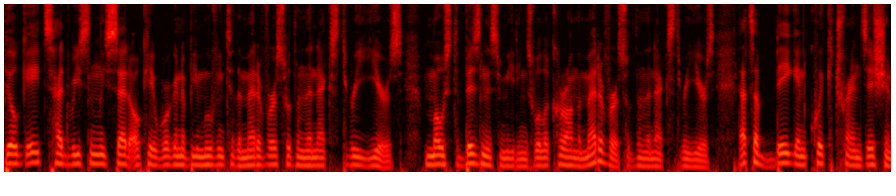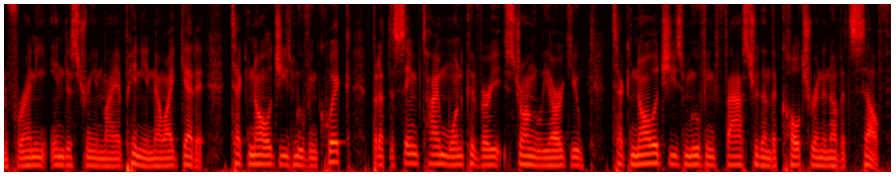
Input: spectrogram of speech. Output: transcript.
Bill Gates had recently said, okay, we're going to be moving to the metaverse within the next three years. Most business meetings will occur on the metaverse within the next three years. That's a big and quick transition for any industry, in my opinion. Now, I get it. Technology is moving quick, but at the same time, one could very strongly argue technology is moving faster than the culture in and of itself.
